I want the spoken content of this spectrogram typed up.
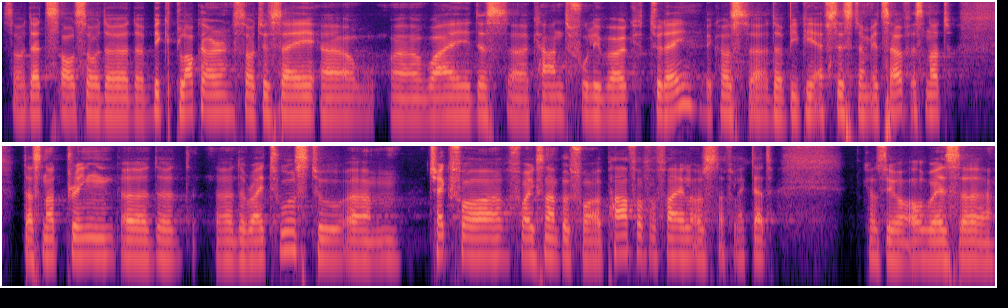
So that's also the, the big blocker, so to say, uh, uh, why this uh, can't fully work today, because uh, the BPF system itself is not does not bring uh, the the right tools to um, check for, for example, for a path of a file or stuff like that, because you're always uh,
